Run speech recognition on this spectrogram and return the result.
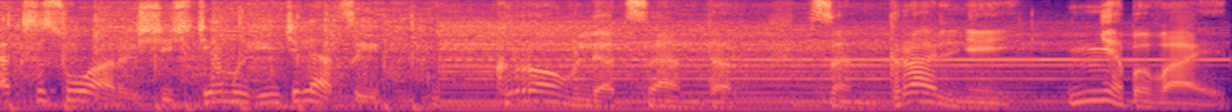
аксессуары, системы вентиляции. Кровля-центр. Центральней не бывает.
